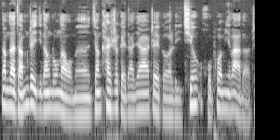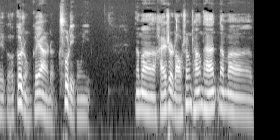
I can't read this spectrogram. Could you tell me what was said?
那么在咱们这一集当中呢，我们将开始给大家这个理清琥珀蜜蜡的这个各种各样的处理工艺。那么还是老生常谈，那么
